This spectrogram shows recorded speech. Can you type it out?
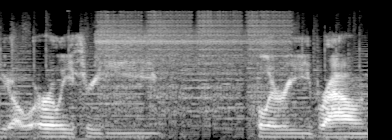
you know early 3D blurry brown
